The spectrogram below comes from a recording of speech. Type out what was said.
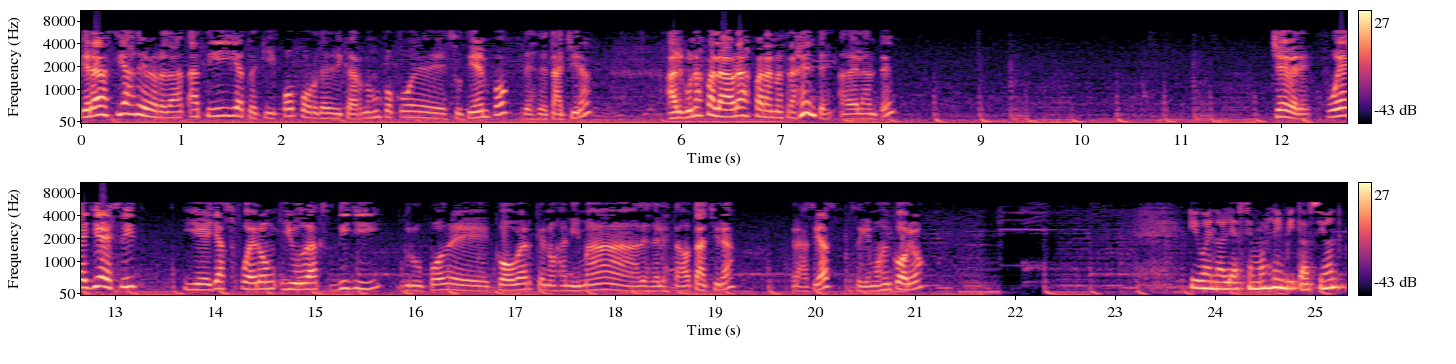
gracias de verdad a ti y a tu equipo por dedicarnos un poco de su tiempo desde Táchira. Algunas palabras para nuestra gente. Adelante. Chévere. Fue Jessie y ellas fueron Udax DG, grupo de cover que nos anima desde el estado Táchira. Gracias. Seguimos en coreo. Y bueno, le hacemos la invitación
